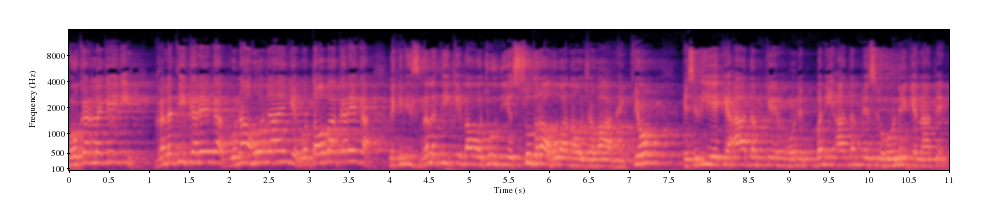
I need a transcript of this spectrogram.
ठोकर लगेगी, गलती करेगा गुना हो जाएँगे, वो तौबा करेगा, लेकिन इस गलती के बावजूद ये सुधरा हुआ नौजवान है। क्यों? इसलिए कि आदम के होने, बनी आदम में से होने के नाते,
